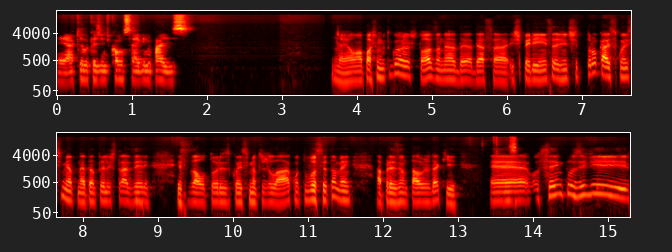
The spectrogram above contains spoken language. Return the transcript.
é, aquilo que a gente consegue no país. É uma parte muito gostosa, né, dessa experiência, a gente trocar esse conhecimento, né, tanto eles trazerem esses autores e conhecimentos de lá, quanto você também apresentá-los daqui. É, você, inclusive,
